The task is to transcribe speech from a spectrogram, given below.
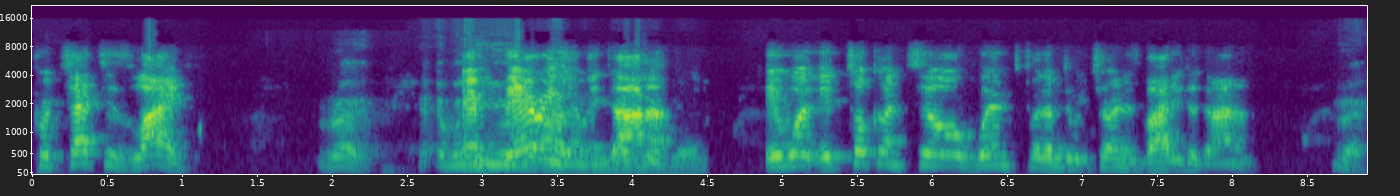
protect his life. Right. And bury him in Ghana. It was it took until when for them to return his body to Ghana. Right.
